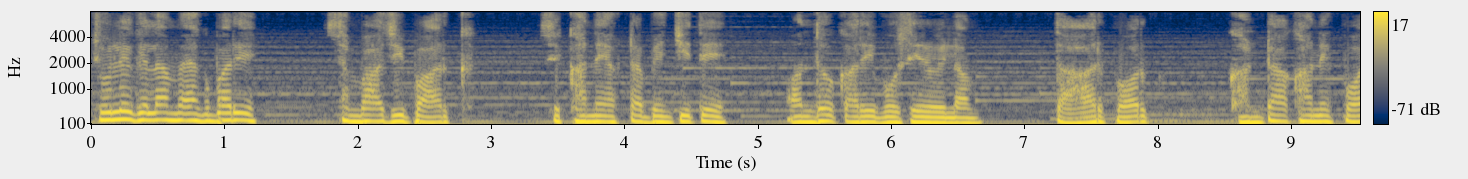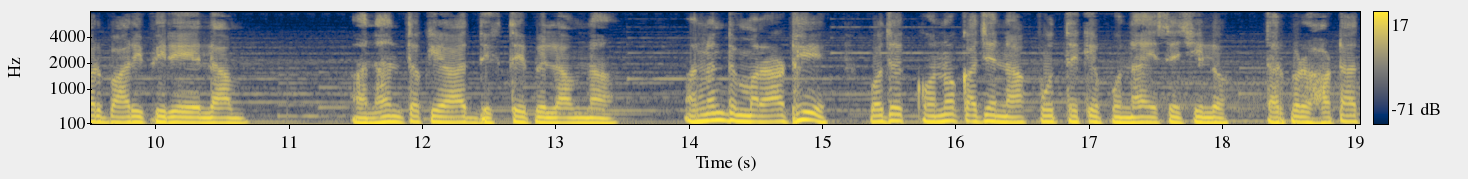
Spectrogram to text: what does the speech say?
চলে গেলাম একবারে সম্ভাজি পার্ক। সেখানে একটা বেঞ্চিতে অন্ধকারে বসে রইলাম। তারপর ঘণ্টা খানেক পর বাড়ি ফিরে এলাম। অনন্তকে আর দেখতে পেলাম না। অনন্ত মারাঠে বোধহয় কোনো কাজে নাগপুর থেকে পুনা এসেছিল। তারপর হঠাৎ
